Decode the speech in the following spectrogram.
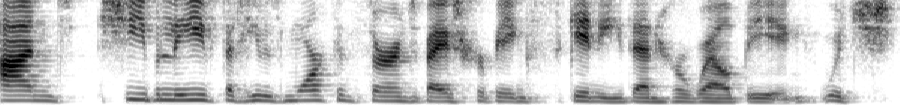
and she believed that he was more concerned about her being skinny than her well being, which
